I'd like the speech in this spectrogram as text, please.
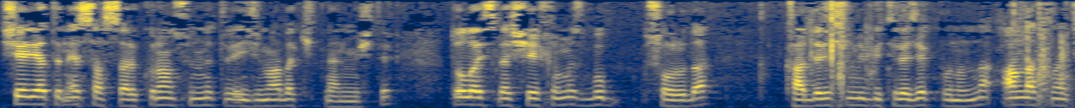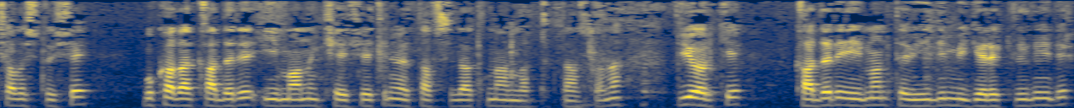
Şeriatın esasları Kur'an, sünnet ve icmada kitlenmiştir. Dolayısıyla şeyhimiz bu soruda kaderi şimdi bitirecek bununla. Anlatmaya çalıştığı şey bu kadar kaderi imanın keyfiyetini ve tafsilatını anlattıktan sonra diyor ki kaderi iman tevhidin bir gerekliliğidir.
